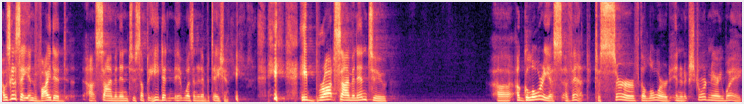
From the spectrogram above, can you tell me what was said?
I was going to say invited uh, Simon into something. He didn't, it wasn't an invitation. he, he brought Simon into uh, a glorious event to serve the Lord in an extraordinary way.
